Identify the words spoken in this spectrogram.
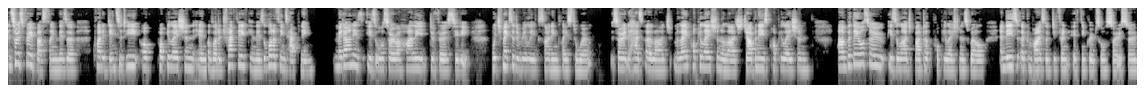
And so it's very bustling. There's a quite a density of population and a lot of traffic and there's a lot of things happening. Medan is, is also a highly diverse city, which makes it a really exciting place to work. So it has a large Malay population, a large Javanese population, Um, but there also is a large Batak population as well. And these are comprised of different ethnic groups also. So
